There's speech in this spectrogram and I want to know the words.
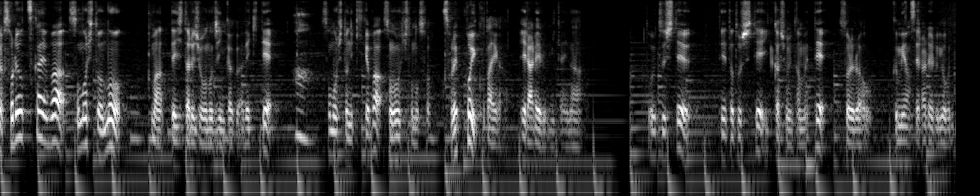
らそれを使えばその人の、まあ、デジタル上の人格ができてあその人に聞けばその人のそそれっぽい答えが得られるみたいな。統一してデータとして一箇所に貯めてそれらを組み合わせられるように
